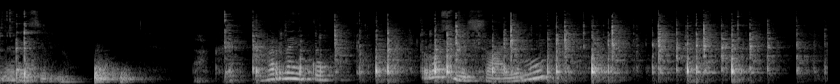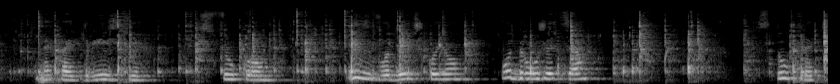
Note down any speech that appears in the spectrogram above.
не розілью. Так, гарненько розмішаємо. Нехай дріжджі з цукром і з водичкою подружаться, вступлять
